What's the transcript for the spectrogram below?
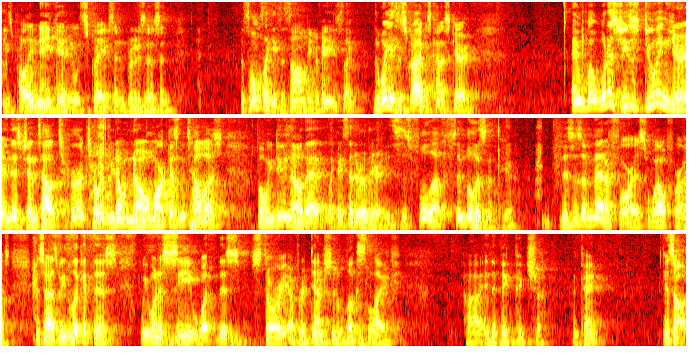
He's probably naked and with scrapes and bruises, and it's almost like he's a zombie. Okay, he's like the way he's described is kind of scary. And but what is Jesus doing here in this Gentile territory? We don't know. Mark doesn't tell us, but we do know that, like I said earlier, this is full of symbolism here. This is a metaphor as well for us. And so, as we look at this, we want to see what this story of redemption looks like uh, in the big picture. Okay. And so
